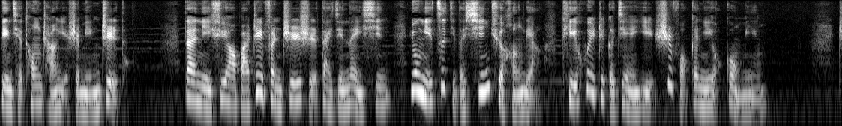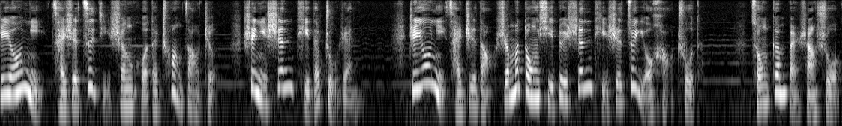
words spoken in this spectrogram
并且通常也是明智的，但你需要把这份知识带进内心，用你自己的心去衡量、体会这个建议是否跟你有共鸣。只有你才是自己生活的创造者，是你身体的主人。只有你才知道什么东西对身体是最有好处的。从根本上说，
